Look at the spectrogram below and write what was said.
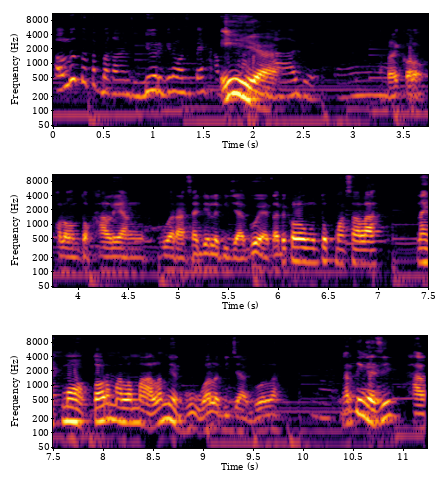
Oh lu tetap bakalan tidur gitu maksudnya? Apa? Iya. Oh gitu. apalagi kalau kalau untuk hal yang gue rasa dia lebih jago ya tapi kalau untuk masalah naik motor malam-malam ya gue lebih jago lah Nah, ngerti iya. nggak sih hal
